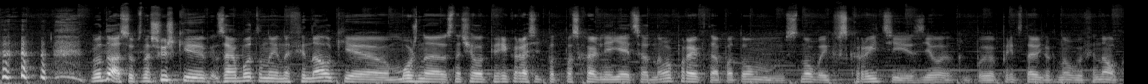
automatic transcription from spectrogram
Ну да, собственно, шишки, заработанные на финалке, можно сначала перекрасить под пасхальные яйца одного проекта, а потом снова их вскрыть и сделать, как бы, представить как новую финалку.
